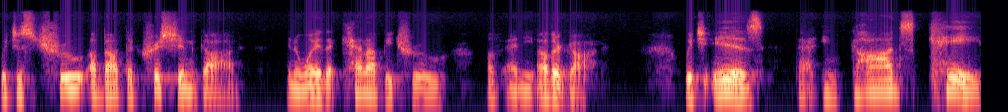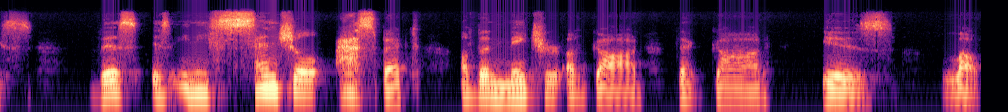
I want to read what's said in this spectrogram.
which is true about the Christian God in a way that cannot be true of any other God, which is that in God's case, this is an essential aspect of the nature of God that God is love.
